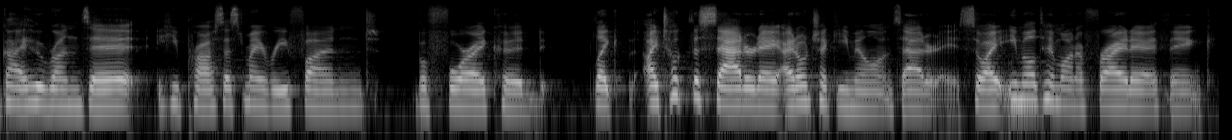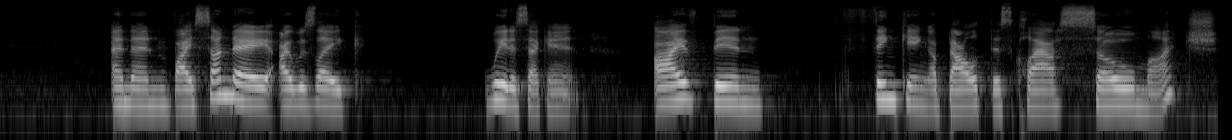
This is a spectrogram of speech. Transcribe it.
guy who runs it. He processed my refund before I could like I took the Saturday. I don't check email on Saturdays. So I Mm-hmm. emailed him on a Friday, I think. And then by Sunday, I was like, wait a second. I've been thinking about this class so much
